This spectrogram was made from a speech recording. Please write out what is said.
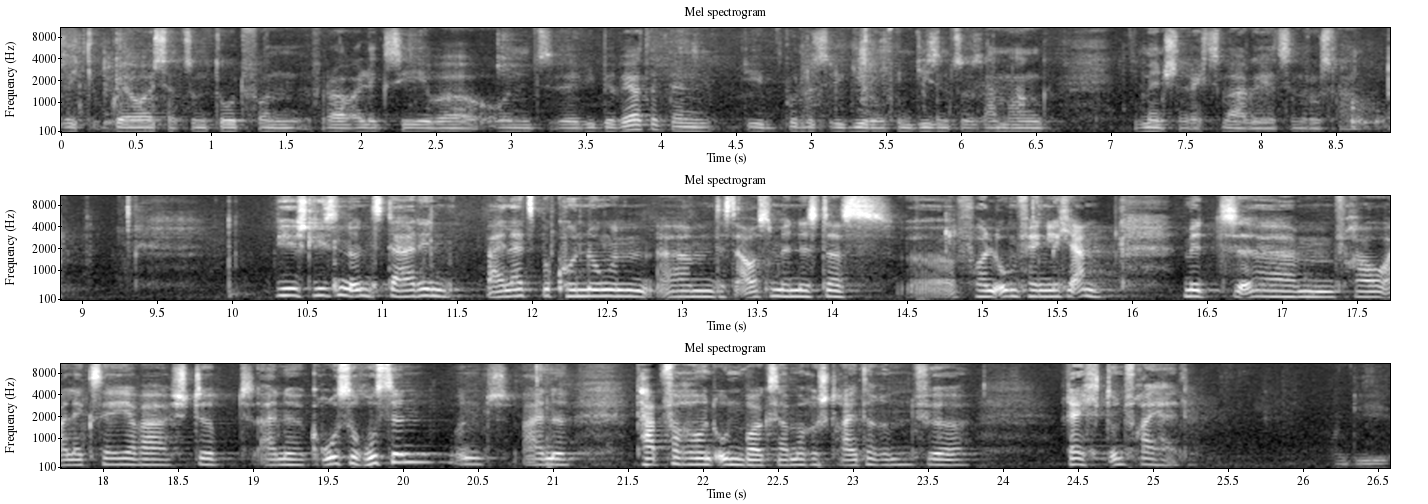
sich geäußert zum Tod von Frau Alexejewa und äh, wie bewertet denn die Bundesregierung in diesem Zusammenhang die Menschenrechtslage jetzt in Russland? Wir schließen uns da den Beileidsbekundungen ähm, des Außenministers vollumfänglich an. Mit ähm, Frau Alexejewa stirbt eine große Russin und eine tapfere und unbeugsamere Streiterin für Recht und Freiheit. Und die,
